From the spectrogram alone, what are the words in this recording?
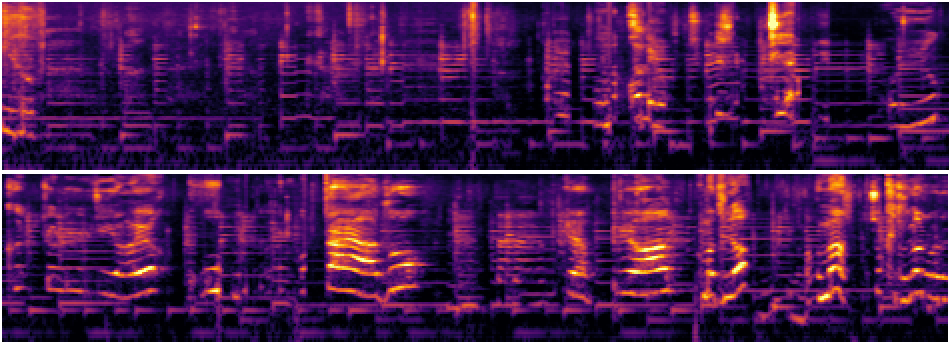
이거. 꺼내요. 어, 이렇게 떨어지요? 오, 따라도? 뼈뼈 엄마 들려? 엄마 이렇게 눌러버려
